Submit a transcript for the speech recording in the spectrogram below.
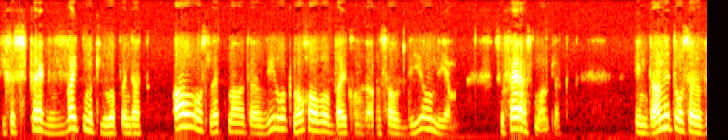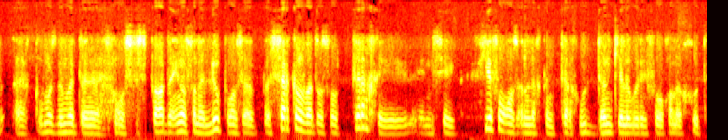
die gesprek wyd moet loop en dat al ons lidmate en wie ook nogal wil bykom dan sal deelneem sover as moontlik. En dan het ons 'n kom ons noem dit 'n ons praat in Engels van 'n loop, ons 'n sirkel wat ons wil terug hê en sê gee vir ons inligting terug. Hoe dink julle oor die volgende goed?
